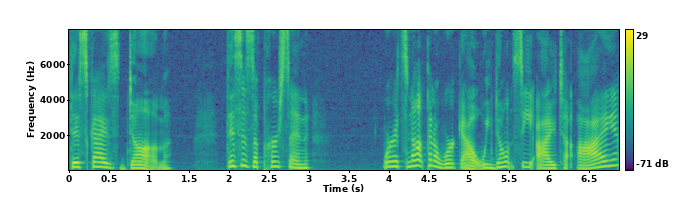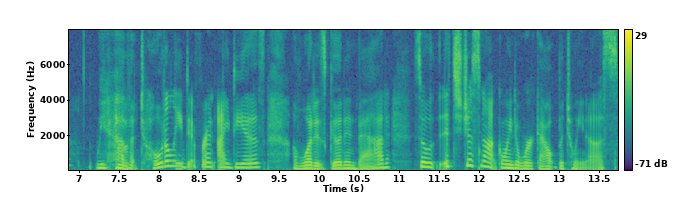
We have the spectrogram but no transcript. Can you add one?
this guy's dumb. This is a person where it's not going to work out. We don't see eye to eye. We have totally different ideas of what is good and bad. So it's just not going to work out between us.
